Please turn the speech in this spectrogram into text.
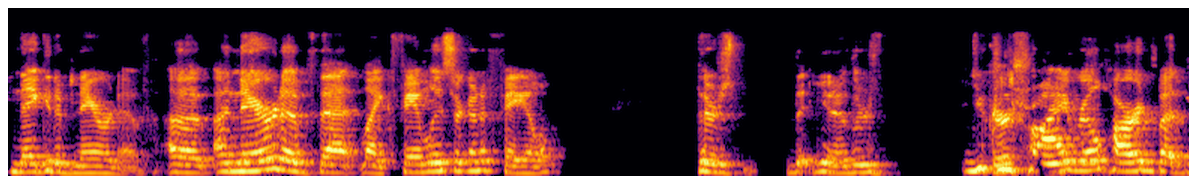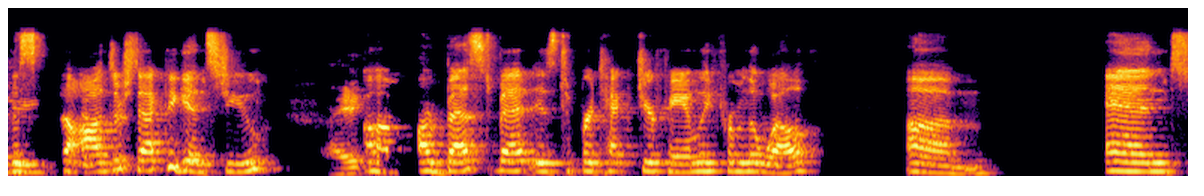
negative narrative, a, a narrative that like families are going to fail. There's you know there's you can try real hard, but this, the odds are stacked against you. Right. Um, our best bet is to protect your family from the wealth. Um, and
